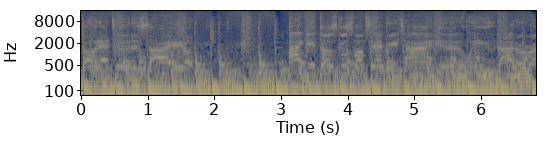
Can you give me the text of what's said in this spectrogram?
throw that to the side. I get those goosebumps every time, yeah. When you're not around,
